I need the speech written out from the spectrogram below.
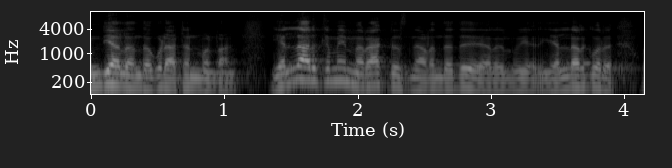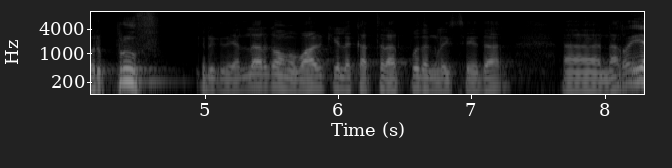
இந்தியாவிலேருந்தோ கூட அட்டன் பண்ணுறாங்க எல்லாருக்குமே மெராக்கிள்ஸ் நடந்தது. எல்லாருக்கும் ஒரு ஒரு ப்ரூஃப் இருக்குது. எல்லாருக்கும் அவங்க வாழ்க்கையில் கத்துற அற்புதங்களை செய்தார். நிறைய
